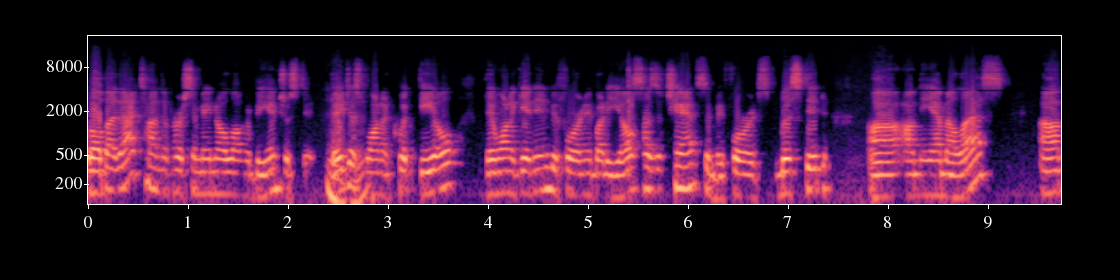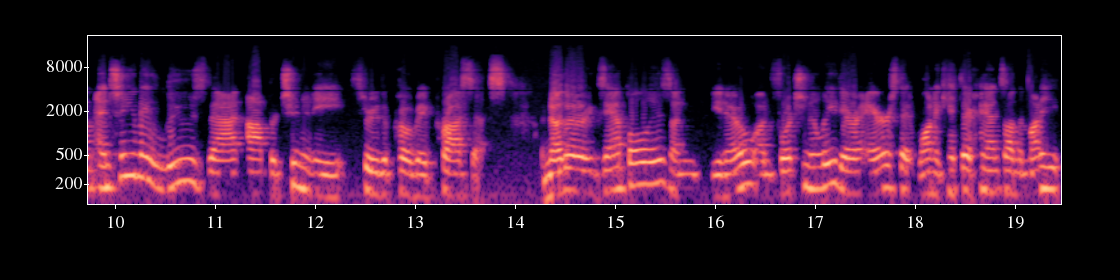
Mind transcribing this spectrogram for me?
Well, by that time, the person may no longer be interested. They mm-hmm. just want a quick deal. They want to get in before anybody else has a chance and before it's listed uh, on the MLS. Um, and so you may lose that opportunity through the probate process. Another example is, um, you know, unfortunately, there are heirs that want to get their hands on the money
